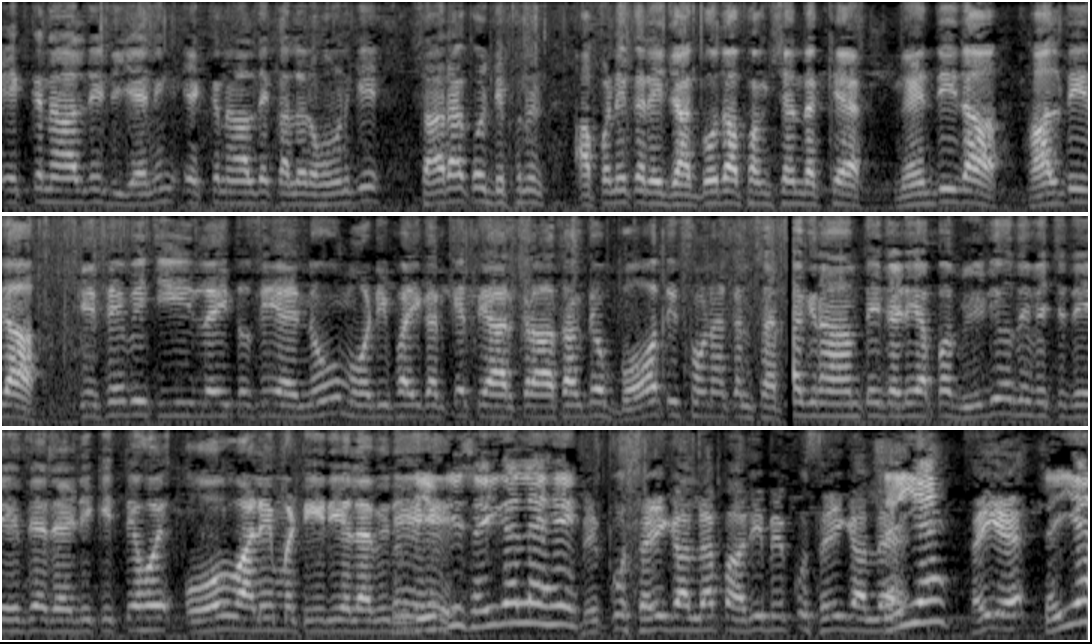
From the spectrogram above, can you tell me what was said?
ਇੱਕ ਨਾਲ ਦੇ ਡਿਜ਼ਾਈਨਿੰਗ, ਇੱਕ ਨਾਲ ਦੇ ਕਲਰ ਹੋਣਗੇ। ਸਾਰਾ ਕੁਝ ਡਿਫਰੈਂਟ ਆਪਣੇ ਘਰੇ ਜਾਗੋ ਦਾ ਫੰਕਸ਼ਨ ਰੱਖਿਆ ਮਹਿੰਦੀ ਦਾ ਹਲਦੀ ਦਾ। ਕਿਸੇ ਵੀ ਚੀਜ਼ ਲਈ ਤੁਸੀਂ ਇਹਨੂੰ ਮੋਡੀਫਾਈ ਕਰਕੇ ਤਿਆਰ ਕਰਾ ਸਕਦੇ ਹੋ। ਬਹੁਤ ਹੀ ਸੋਹਣਾ ਕਨਸੈਪਟ ਗ੍ਰਾਮ ਤੇ ਜਿਹੜੇ ਆਪਾਂ ਵੀਡੀਓ ਦੇ ਵਿੱਚ ਦੇਖਦੇ ਆ ਰੈਡੀ ਕੀਤੇ ਹੋਏ ਉਹ ਵਾਲੇ ਮਟੀਰੀਅਲ ਹੈ ਵੀਰੇ। ਦੀਪ ਜੀ ਸਹੀ ਗੱਲ ਹੈ ਇਹ? ਬਿਲਕੁਲ ਸਹੀ ਗੱਲ ਹੈ ਭਾਜੀ ਬਿਲਕੁਲ ਸਹੀ ਗੱਲ ਹੈ ਸਹੀ ਹੈ? ਸਹੀ ਹੈ ਸਹੀ ਹੈ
